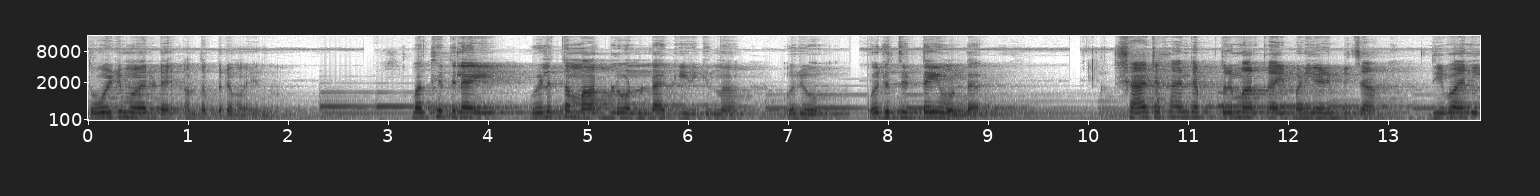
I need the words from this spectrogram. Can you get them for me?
തോഴിമാരുടെ അന്തപ്പുരമായിരുന്നു മധ്യത്തിലായി വെളുത്ത മാർബിൾ കൊണ്ടുണ്ടാക്കിയിരിക്കുന്ന ഒരു ഒരു തിട്ടയുമുണ്ട്. ഷാജഹാന്റെ പുത്രിമാർക്കായി പണി കഴിപ്പിച്ച ദിവാനി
